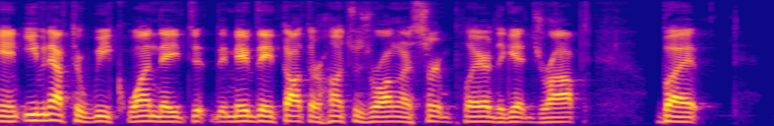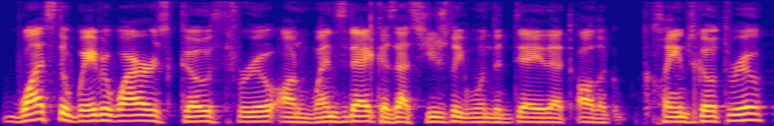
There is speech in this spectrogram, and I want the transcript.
and even after week one, they, they maybe they thought their hunch was wrong on a certain player, they get dropped. But once the waiver wires go through on Wednesday, because that's usually when the day that all the claims go through,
